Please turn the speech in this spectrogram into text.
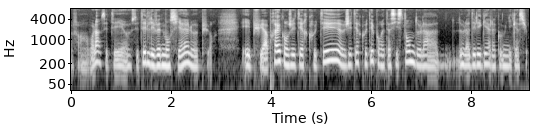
enfin voilà, c'était, euh, c'était de l'événementiel euh, pur. Et puis après, quand j'ai été recrutée, euh, j'ai été recrutée pour être assistante de la, de la déléguée à la communication.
